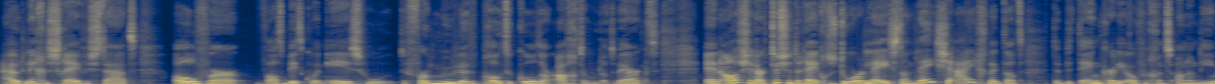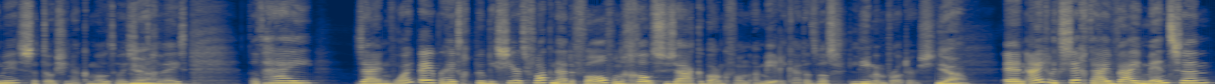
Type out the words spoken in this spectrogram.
uitleg geschreven staat over wat Bitcoin is, hoe de formule, het protocol daarachter, hoe dat werkt. En als je daar tussen de regels doorleest, dan lees je eigenlijk dat de bedenker, die overigens anoniem is, Satoshi Nakamoto is Ja. dat geweest, dat hij zijn whitepaper heeft gepubliceerd vlak na de val van de grootste zakenbank van Amerika. Dat was Lehman Brothers. Ja. En eigenlijk zegt hij, wij mensen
